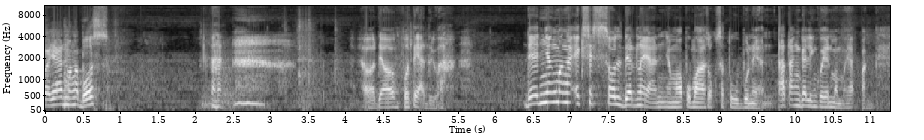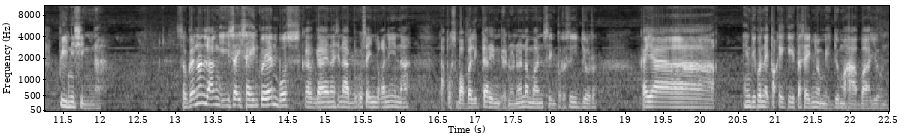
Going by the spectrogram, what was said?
So ayan mga boss. oh, di ba? Puti, ah, di ba? Then yung mga excess solder na yan, yung mga pumasok sa tubo na yan, tatanggalin ko yan mamaya pag finishing na. So ganun lang, iisa-isahin ko yan boss, kagaya ng sinabi ko sa inyo kanina. Tapos babalik rin, ganun na naman, same procedure. Kaya hindi ko na ipakikita sa inyo, medyo mahaba yun.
